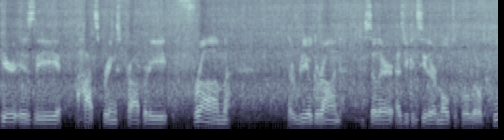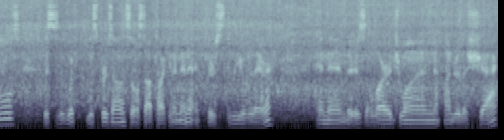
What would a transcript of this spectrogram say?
Here is the hot springs property from the Rio Grande. So there, as you can see, there are multiple little pools. This is a whisper zone, so I'll stop talking in a minute. There's three over there. And then there's a large one under the shack.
